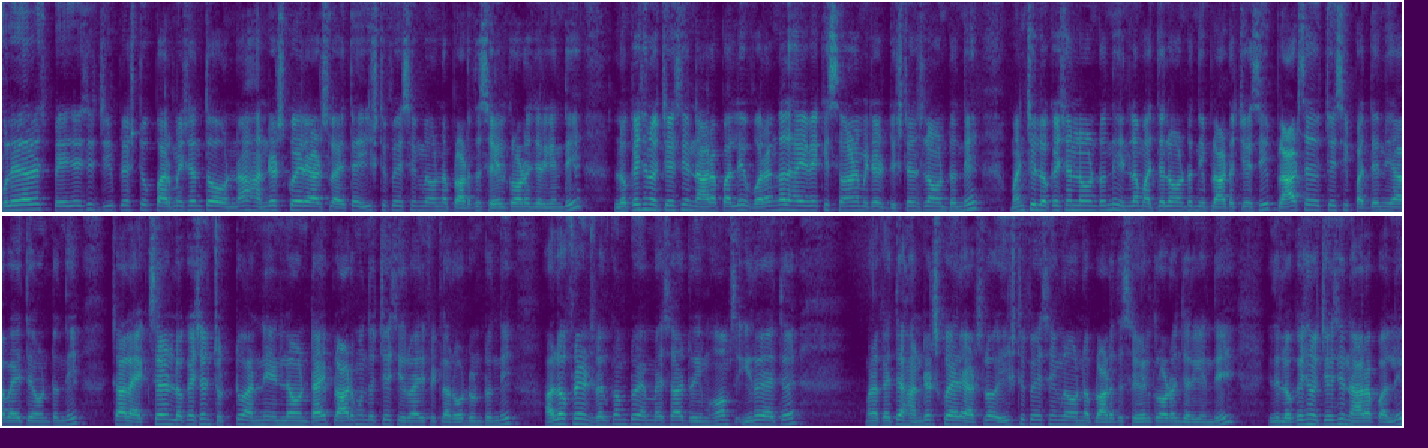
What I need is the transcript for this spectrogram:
ఫుల్ ఎల్ఆర్ఎస్ పే చేసి జీ ప్లస్ టూ పర్మిషన్తో ఉన్న హండ్రెడ్ స్క్వేర్ యార్డ్స్లో అయితే ఈస్ట్ ఫేసింగ్లో ఉన్న ప్లాట్ అయితే సేల్ కావడం జరిగింది. లొకేషన్ వచ్చేసి నారపల్లి వరంగల్ హైవేకి సెవెన్ హండ్రెడ్ మీటర్ డిస్టెన్స్లో ఉంటుంది. మంచి లొకేషన్లో ఉంటుంది. ఇండ్ల మధ్యలో ఉంటుంది. ఈ ప్లాట్ వచ్చేసి ప్లాట్ సైజ్ వచ్చేసి పద్దెనిమిది యాభై అయితే ఉంటుంది. చాలా ఎక్సలెంట్ లొకేషన్. చుట్టూ అన్ని ఇండ్లు ఉంటాయి. ప్లాట్ ముందు వచ్చేసి ఇరవై ఐదు ఫీట్ల రోడ్డు ఉంటుంది. Hello friends welcome to MSR dream homes. ఈరోజు అయితే మనకైతే హండ్రెడ్ స్క్వేర్ యార్డ్స్లో ఈస్ట్ ఫేసింగ్లో ఉన్న ప్లాట్ అయితే సేల్ కావడం జరిగింది. ఇది లొకేషన్ వచ్చేసి నారపల్లి.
